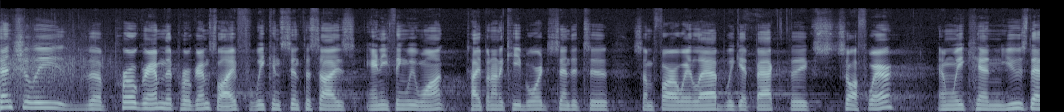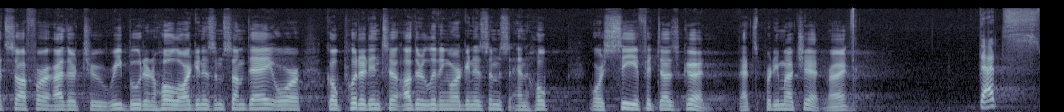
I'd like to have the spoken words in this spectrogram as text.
essentially the program that programs life. We can synthesize anything we want, type it on a keyboard, send it to some faraway lab. We get back the software, and we can use that software either to reboot a whole organism someday or go put it into other living organisms and hope or see if it does good. That's pretty much it, right? That's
